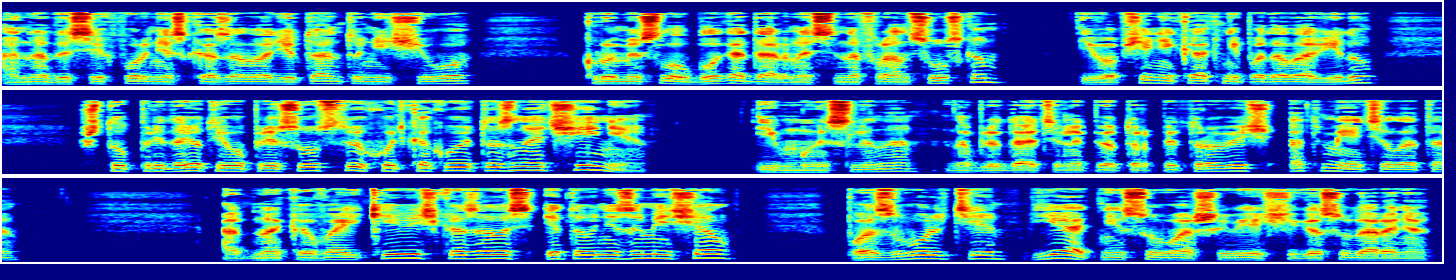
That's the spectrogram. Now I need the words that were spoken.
Она до сих пор не сказала адъютанту ничего, кроме слов благодарности на французском, и вообще никак не подала виду, что придает его присутствию хоть какое-то значение. И мысленно наблюдательно Петр Петрович отметил это. Однако Вайкевич, казалось, этого не замечал. «Позвольте, я отнесу ваши вещи, государыня»,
